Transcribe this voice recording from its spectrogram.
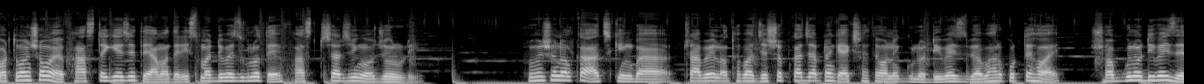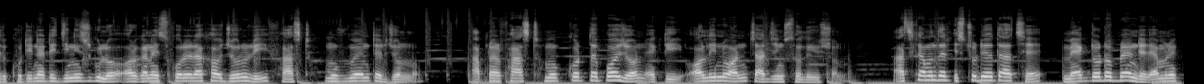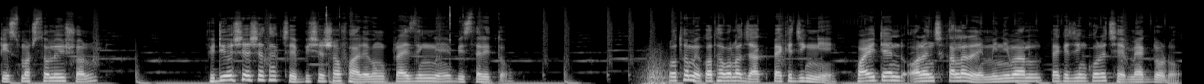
বর্তমান সময়ে ফাস্ট এগিয়ে যেতে আমাদের স্মার্ট ডিভাইসগুলোতে ফাস্ট চার্জিংও জরুরি। প্রফেশনাল কাজ কিংবা ট্রাভেল অথবা যেসব কাজে আপনাকে একসাথে অনেকগুলো ডিভাইস ব্যবহার করতে হয়, সবগুলো ডিভাইসের খুঁটিনাটি জিনিসগুলো অর্গানাইজ করে রাখাও জরুরি ফাস্ট মুভমেন্টের জন্য। আপনার ফাস্ট মুভ করতে প্রয়োজন একটি all in one charging solution আজকে আমাদের স্টুডিওতে আছে ম্যাকডোডো ব্র্যান্ডের এমন একটি স্মার্ট সলিউশন ভিডিও শেষে থাকছে বিশেষ অফার এবং প্রাইজিং নিয়ে বিস্তারিত। প্রথমে কথা বলা যাক প্যাকেজিং নিয়ে। হোয়াইট অ্যান্ড অরেঞ্জ কালারে মিনিমাল প্যাকেজিং করেছে ম্যাকডোডো।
